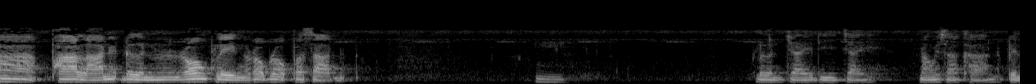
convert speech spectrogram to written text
มากพาหลานเนี่ยเดินร้องเพลงรอบๆปราสาทเพลินใจดีใจ นางวิสาขาเป็น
